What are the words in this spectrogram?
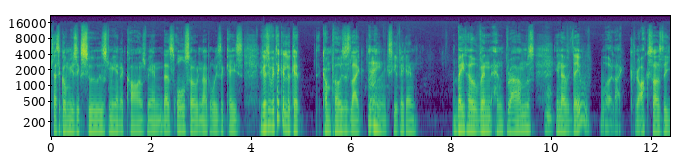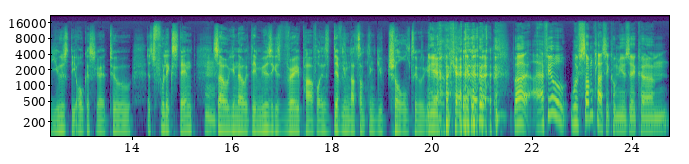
classical music soothes me and it calms me. And that's also not always the case. Because if we take a look at composers like, excuse me again, Beethoven and Brahms, Mm. you know, they were like rock stars. They used the orchestra to its full extent. Mm. So, you know, their music is very powerful. And it's definitely not something you chill to, you yeah, know. okay. but I feel with some classical music, um,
